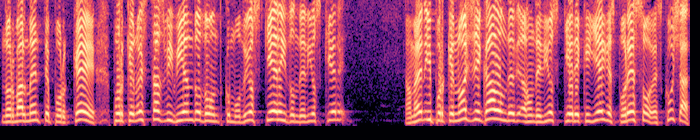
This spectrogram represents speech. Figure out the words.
normalmente. ¿Por qué? Porque no estás viviendo como Dios quiere y donde Dios quiere. Amén. Y porque no has llegado donde, donde Dios quiere que llegues. Por eso, escucha,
